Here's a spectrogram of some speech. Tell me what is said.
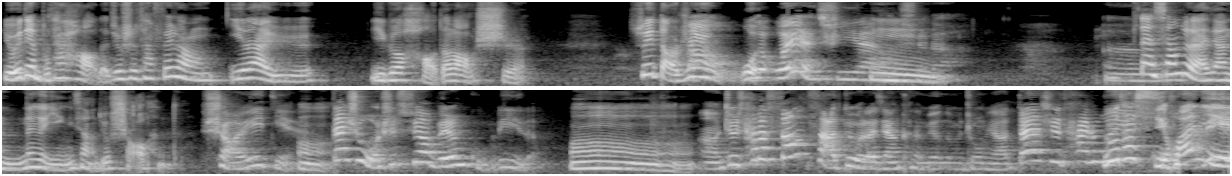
有一点不太好的，就是它非常依赖于一个好的老师，所以导致于哦我，我我也是依赖老师的，嗯，但相对来讲，你那个影响就少很多。少一点，嗯。但是我是需要别人鼓励的，嗯，嗯，就是他的方法对我来讲可能没有那么重要，但是他如如果果他喜欢你，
